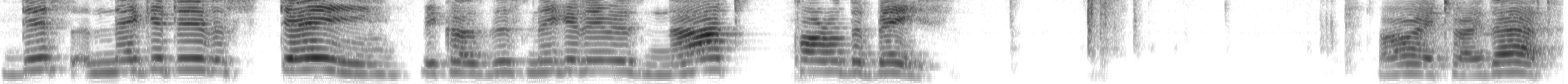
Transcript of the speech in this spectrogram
this negative is staying because this negative is not part of the base. All right, try that.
